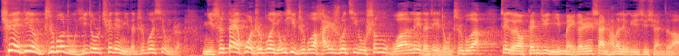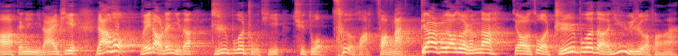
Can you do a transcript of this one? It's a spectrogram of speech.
确定直播主题就是确定你的直播性质，你是带货直播、游戏直播，还是说记录生活类的这种直播？这个要根据你每个人擅长的领域去选择啊，根据你的 IP，然后围绕着你的直播主题去做策划方案。第二步要做什么呢？就要做直播的预热方案。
